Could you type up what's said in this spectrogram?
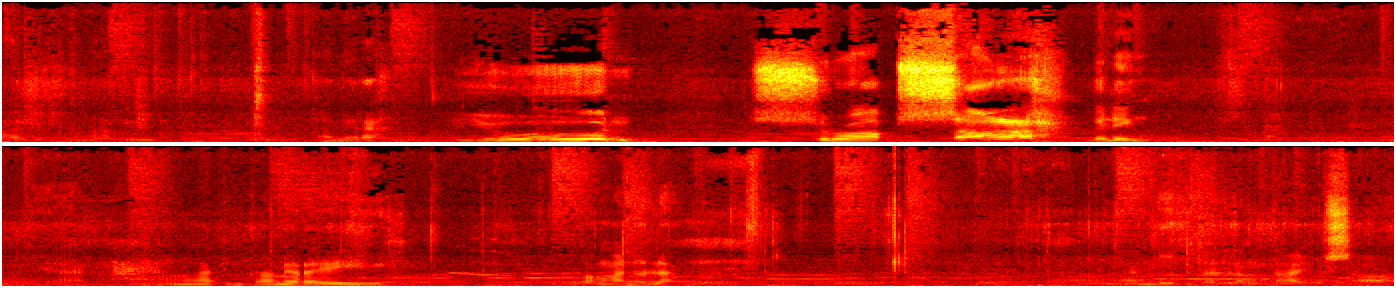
makakagit ng aking camera. Yun! Sarap sa galing. Yan ang ating camera ay pang ano lang nandun na lang tayo sa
